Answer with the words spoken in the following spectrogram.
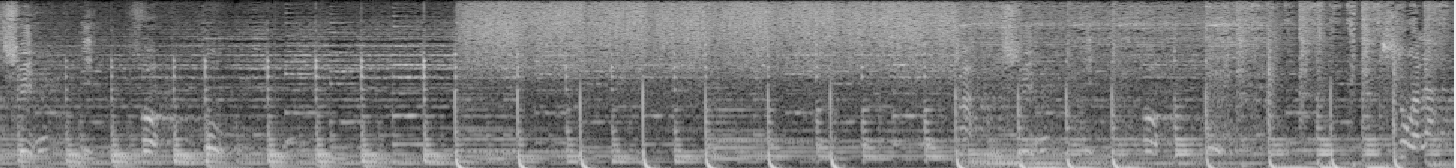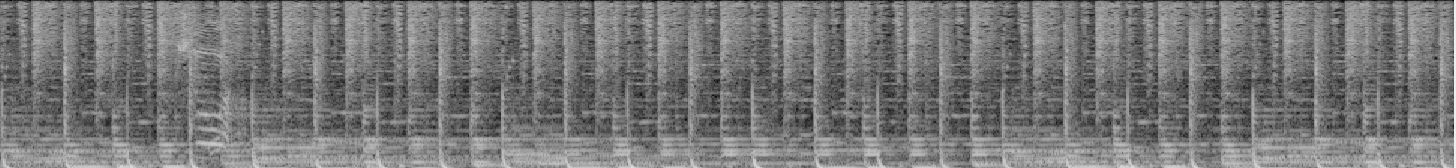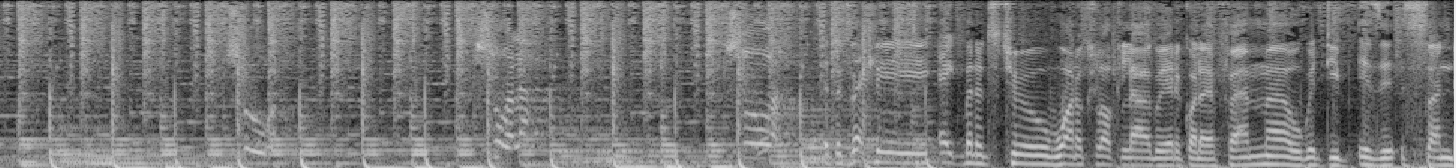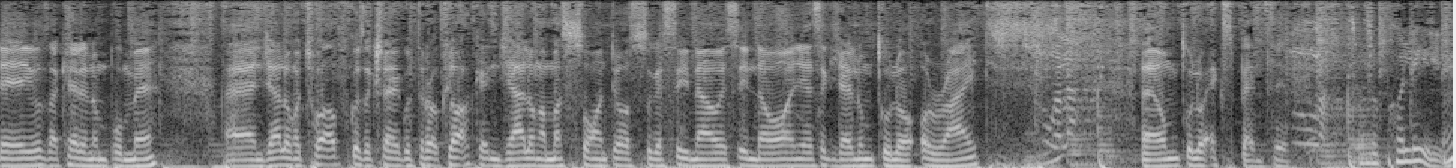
shit for exactly. 8 minutes to 1 o'clock la ku Erikwala FM ukwe Deep Easy Sunday? Uzakhele nompume. Eh, njalo ngo12 kuze kushaye ku 3 o'clock. Njalo ngamasonto suke sinawe sindawonye sekudlala umculo alright. Eh umculo expensive. Ulupholile.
